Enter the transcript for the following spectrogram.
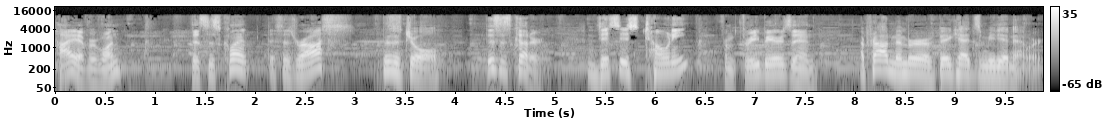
Hi, everyone. This is Clint. This is Ross. This is Joel. This is Cutter This is Tony. from Three Beers In. a proud member of Big Heads Media Network.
